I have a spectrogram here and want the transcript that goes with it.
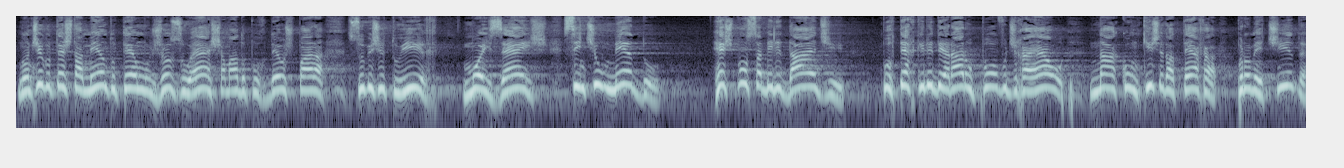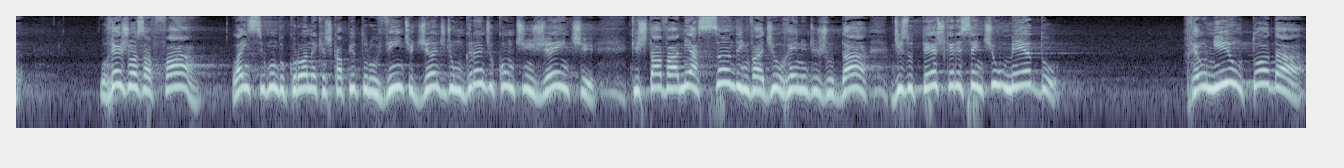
No Antigo Testamento temos Josué, chamado por Deus para substituir Moisés, sentiu medo, responsabilidade por ter que liderar o povo de Israel na conquista da terra prometida. O rei Josafá, lá em 2 Crônicas, capítulo 20, diante de um grande contingente que estava ameaçando invadir o reino de Judá, diz o texto que ele sentiu medo. Reuniu toda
